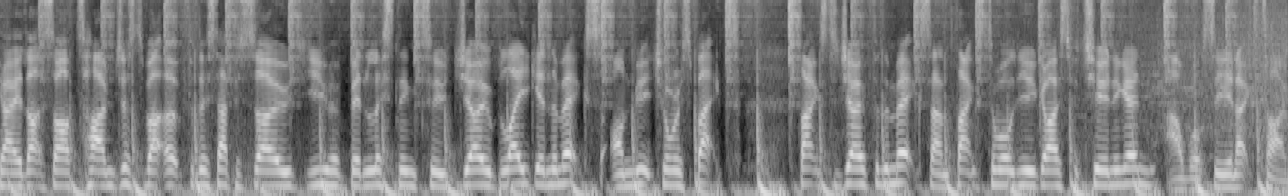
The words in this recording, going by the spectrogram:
Okay, that's our time just about up for this episode. You have been listening to Joe Blake in the mix on Mutual Respect. Thanks to Joe for the mix, and thanks to all you guys for tuning in, and we'll see you next time.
